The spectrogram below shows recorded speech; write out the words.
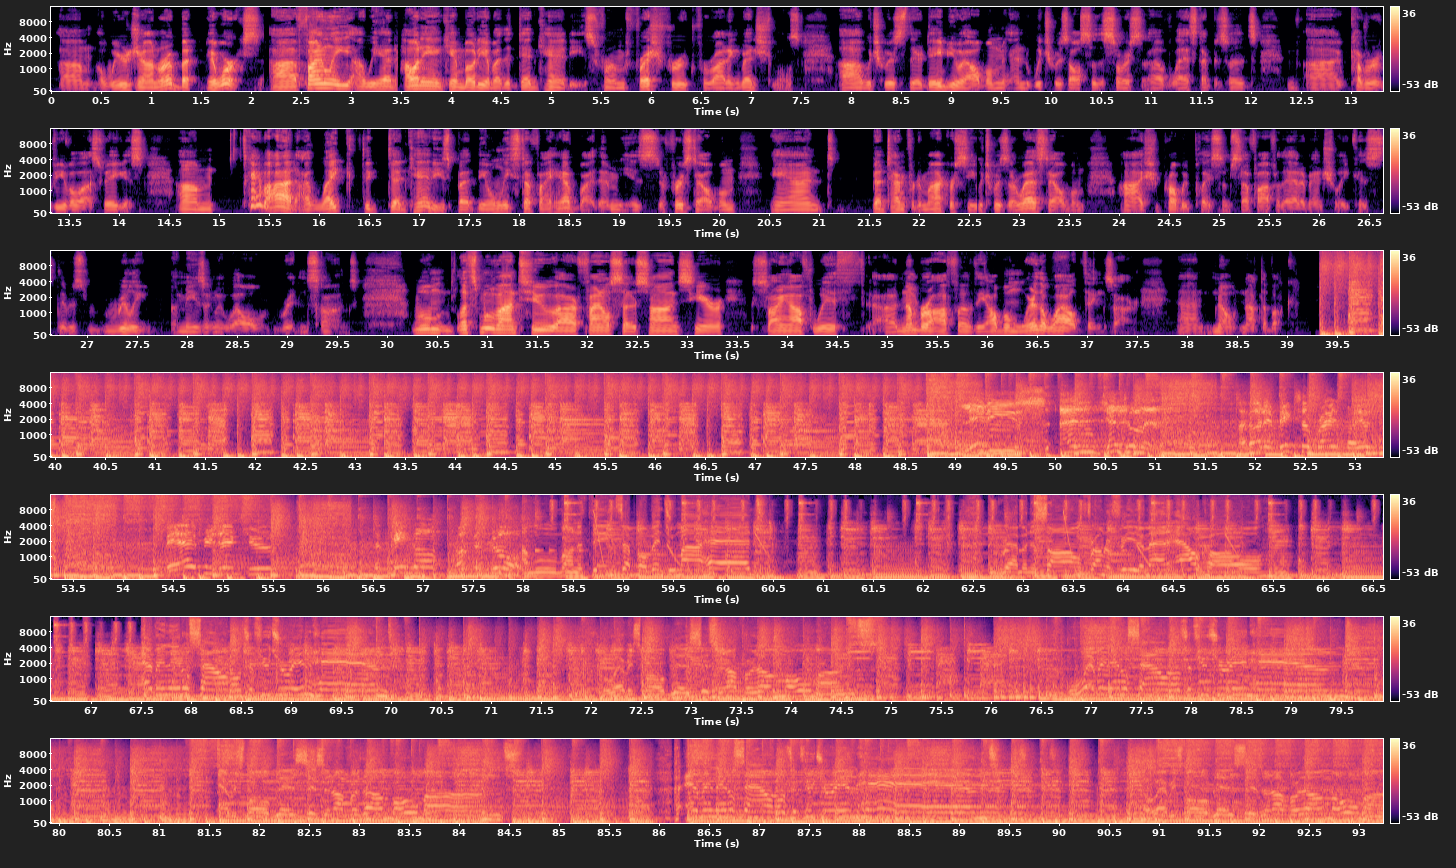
Um, a weird genre, but it works. Uh, finally, uh, we had Holiday in Cambodia by the Dead Kennedys from Fresh Fruit for Rotting Vegetables, uh, which was their debut album and which was also the source of last episode's uh, cover of Viva Las Vegas. Um, it's kind of odd. I like the Dead Kennedys, but the only stuff I have by them is their first album and Bedtime for Democracy, which was their last album. Uh, I should probably play some stuff off of that eventually because there was really amazingly well written songs. Well, let's move on to our final set of songs here, starting off with a number off of the album Where the Wild Things Are. Uh, no, not the book. for you. May I present you the king of rock and roll? I move on the things that pop into my head. Grabbing a song from the freedom and alcohol. Every little sound holds your future in hand. Oh, every small bliss is enough for the moment. Oh, every little sound holds your future in hand. Small bliss is enough for the moment. Every little sound holds a future in hand. Oh, every small bliss is enough for the moment.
